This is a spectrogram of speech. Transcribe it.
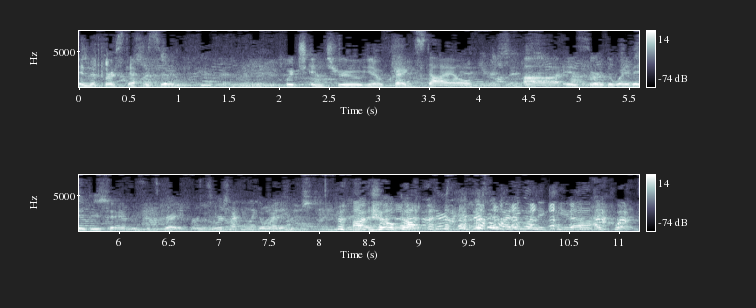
in the first episode of the season, which, in true you know Craig style, uh, is sort of the way they do things. It's great. So we're talking like a wedding? Uh, oh God, there's, there's a wedding on Nikita. I quit.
